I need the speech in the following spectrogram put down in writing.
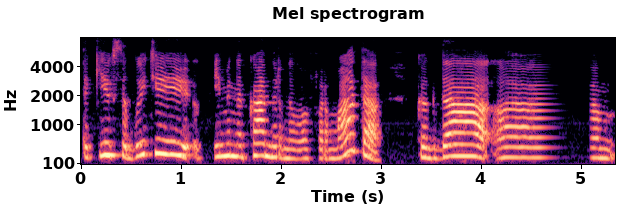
таких событий именно камерного формата, когда э,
